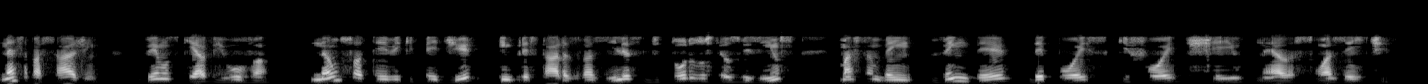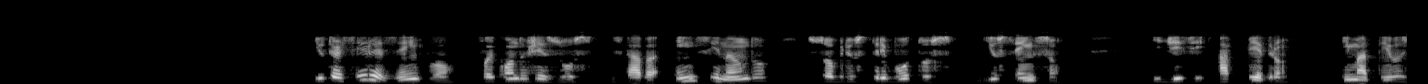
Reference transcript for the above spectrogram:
Nessa passagem, vemos que a viúva não só teve que pedir emprestar as vasilhas de todos os teus vizinhos, mas também vender depois que foi cheio nelas o azeite. E o terceiro exemplo foi quando Jesus estava ensinando sobre os tributos e o censo, e disse a Pedro, em Mateus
